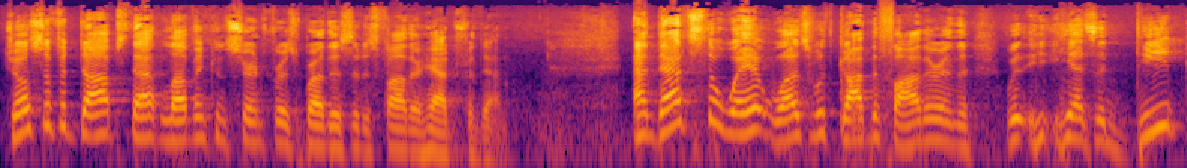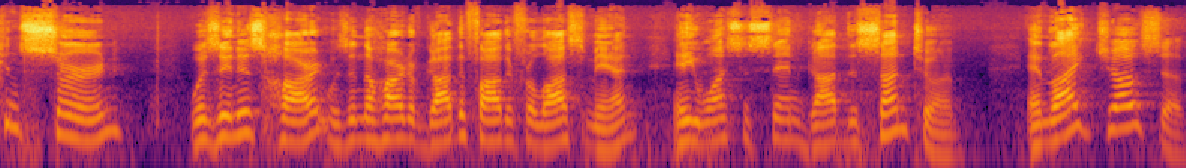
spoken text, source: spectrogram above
Joseph adopts that love and concern for his brothers that his father had for them. And that's the way it was with God the Father. And the, he has a deep concern, was in his heart, was in the heart of God the Father for lost man, and he wants to send God the Son to him. And like Joseph,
